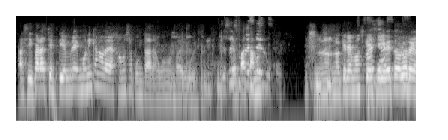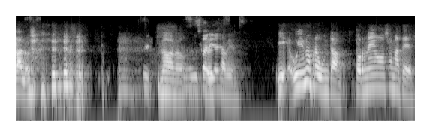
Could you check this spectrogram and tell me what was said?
Así para septiembre, Mónica no la dejamos apuntar a Woman Week. Yo soy pasamos... de lujo. No, no, queremos que se lleve todos los regalos. No, no, está bien. Y hoy una pregunta, torneos amateurs,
